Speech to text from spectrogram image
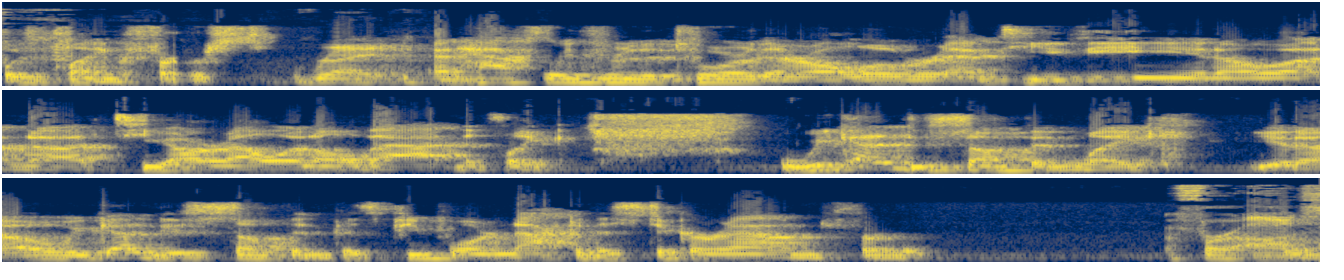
was playing first. Right. And halfway through the tour, they're all over MTV, you know, on uh, TRL and all that, and it's like we got to do something. Like, you know, we got to do something because people are not going to stick around for for us.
